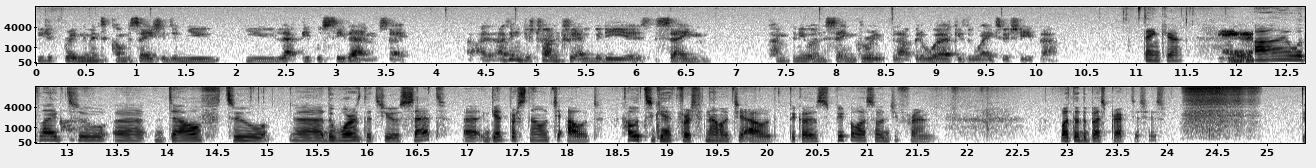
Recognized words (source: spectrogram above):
you just bring them into conversations and you you let people see them. So I, I think just trying to treat everybody as the same company or in the same group for that bit of work is the way to achieve that. Thank you. I would like to uh, delve to uh, the words that you said uh, get personality out. How to get personality out because people are so different. What are the best practices?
